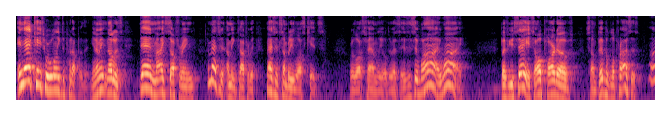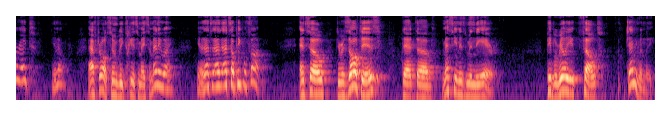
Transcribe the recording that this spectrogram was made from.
In that case, we're willing to put up with it. You know what I mean? In other words, then my suffering, imagine, I mean, God forbid, imagine somebody lost kids or lost family, all the rest. Of it. They say, why, why? But if you say it's all part of some biblical process, all right, you know. After all, soon be Tchias Mesim anyway. You know, that's, that's how people thought. And so the result is that uh, messianism in the air. People really felt, genuinely,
